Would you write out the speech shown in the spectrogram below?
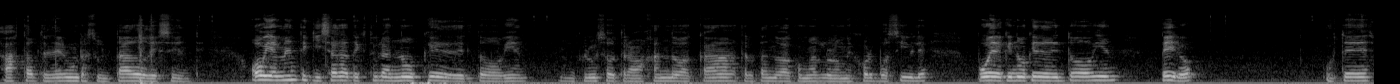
hasta obtener un resultado decente obviamente quizá la textura no quede del todo bien incluso trabajando acá tratando de acomodarlo lo mejor posible. Puede que no quede del todo bien pero ustedes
